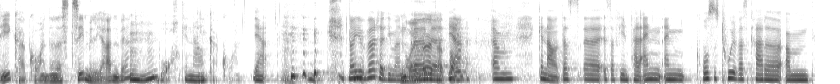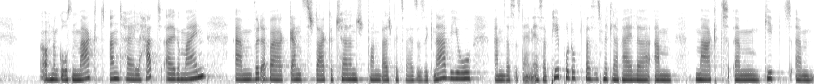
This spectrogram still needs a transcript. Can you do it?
Dekakorn, dann das 10 Milliarden wert? Mhm, Boah, genau. Dekakorn. Ja. Neue Wörter, die man Neue äh, Wörter, ja. Ähm, genau, das äh, ist auf jeden Fall ein, ein großes Tool, was gerade ähm, auch einen großen Marktanteil hat allgemein. Ähm, wird aber ganz stark gechallenged von beispielsweise Signavio. Ähm, das ist ein SAP-Produkt, was es mittlerweile am Markt ähm, gibt. Ähm,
